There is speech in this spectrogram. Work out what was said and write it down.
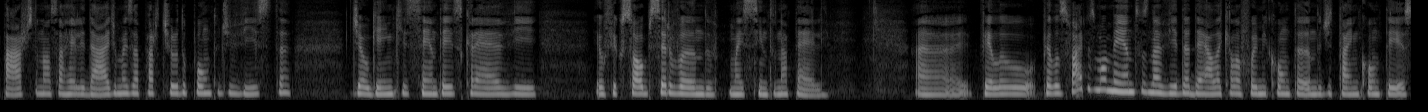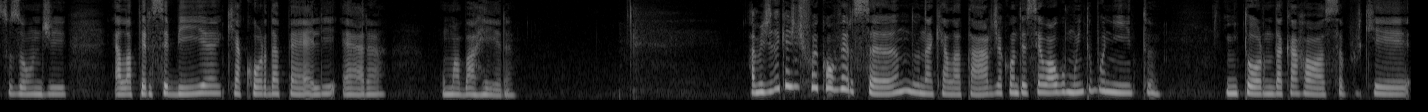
parte da nossa realidade, mas a partir do ponto de vista de alguém que senta e escreve. Eu fico só observando, mas sinto na pele uh, pelo, pelos vários momentos na vida dela que ela foi me contando de estar em contextos onde ela percebia que a cor da pele era uma barreira. À medida que a gente foi conversando naquela tarde, aconteceu algo muito bonito em torno da carroça, porque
